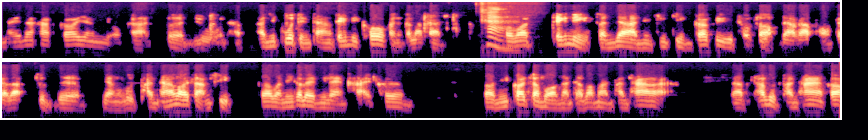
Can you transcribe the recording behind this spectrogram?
ไหมนะครับ ก็ยังมีโอกาสเปิดอยู่นะครับ อันนี้พูดถึงทางเทคนิคกันก็แล้วกันค่ะเพราะว่าเทคนิคสัญญาณเนี่ยจริง ๆ ก็คือทดสอบแนวรับของแต่ละจุดเดิม อย่างหลุดพันห้าร้อยสามสิบก็วันนี้ก็เลยมีแรงขายเพิ่ม ตอนนี้ก็จะมองกันแต่ประมาณพันห้านะครับถ้าหลุดพันห้าก็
